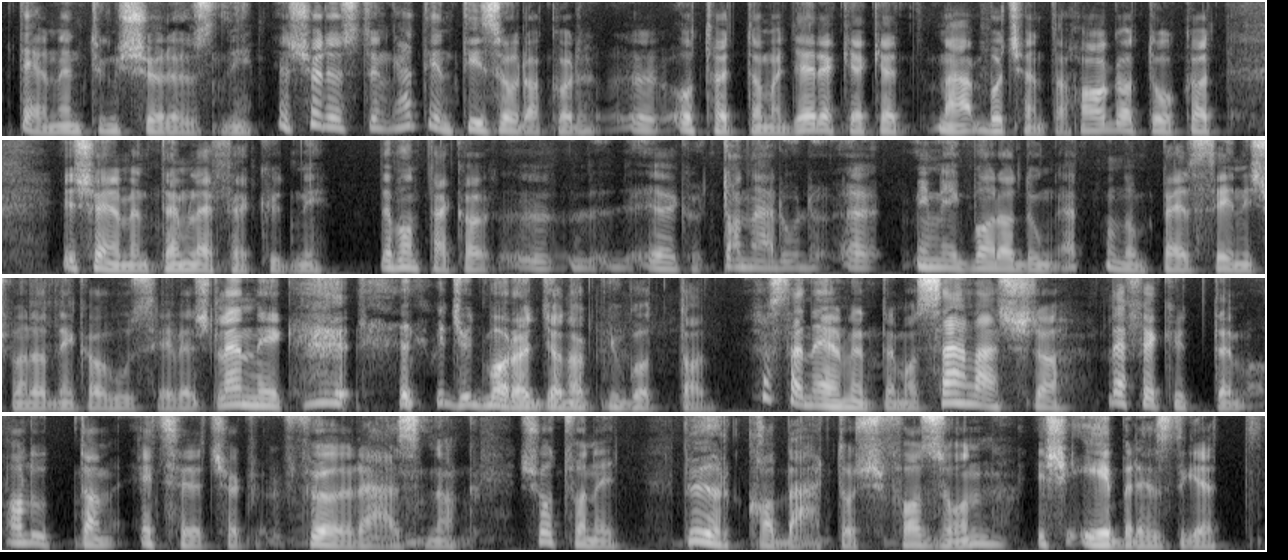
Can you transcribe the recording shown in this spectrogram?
hát elmentünk sörözni. És söröztünk, hát én tíz órakor ott hagytam a gyerekeket, már bocsánat, a hallgatókat, és elmentem lefeküdni. De mondták a tanár úr, mi még maradunk. Hát mondom, persze én is maradnék, ha 20 éves lennék, úgyhogy maradjanak nyugodtan. És aztán elmentem a szállásra, lefeküdtem, aludtam, egyszerre csak fölráznak. És ott van egy bőrkabátos fazon, és ébrezgett.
